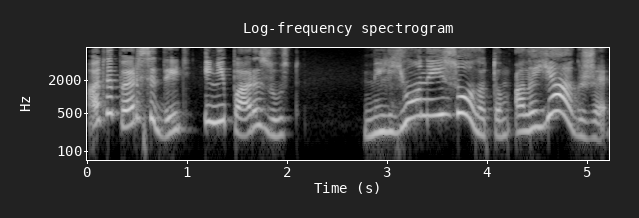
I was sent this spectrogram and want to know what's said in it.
а тепер сидить і ні пари з уст. Мільйони із золотом, але як же?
